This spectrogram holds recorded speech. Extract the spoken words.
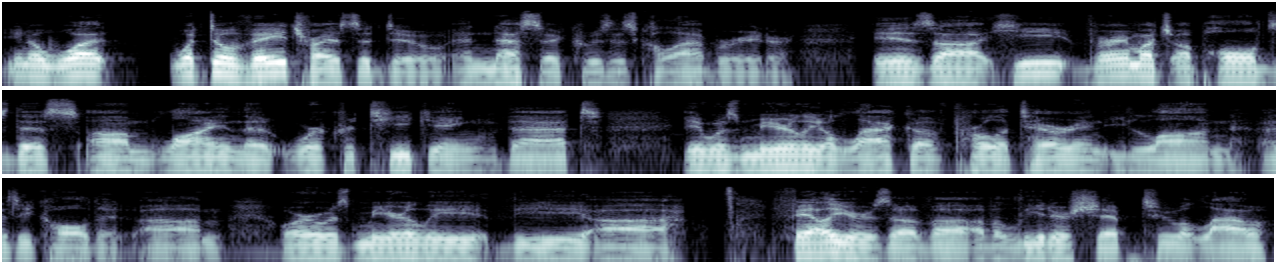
you know what what Dauvé tries to do, and Nesic, who's his collaborator, is uh, he very much upholds this um, line that we're critiquing that it was merely a lack of proletarian elan, as he called it, um, or it was merely the uh, failures of uh, of a leadership to allow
